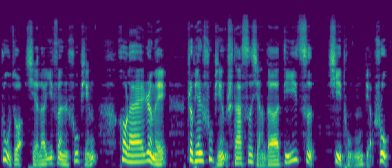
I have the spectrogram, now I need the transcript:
著作写了一份书评，后来认为这篇书评是他思想的第一次系统表述。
